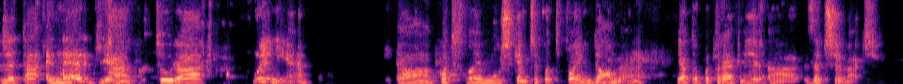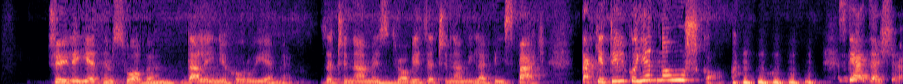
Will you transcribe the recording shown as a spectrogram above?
Że ta energia, która płynie pod Twoim łóżkiem czy pod Twoim domem, ja to potrafię zatrzymać. Czyli jednym słowem, dalej nie chorujemy zaczynamy zdrowieć, zaczynamy lepiej spać. Takie tylko jedno łóżko. Zgadza się.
